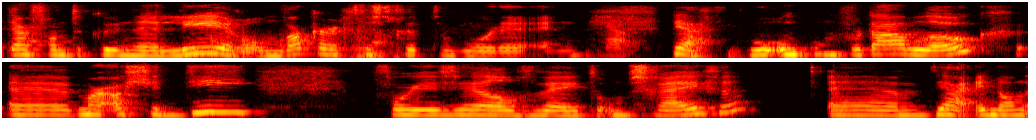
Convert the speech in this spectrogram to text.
daarvan te kunnen leren, om wakker geschud te worden. En ja, ja hoe oncomfortabel ook. maar als je die voor jezelf weet te omschrijven, Um, ja, en dan,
